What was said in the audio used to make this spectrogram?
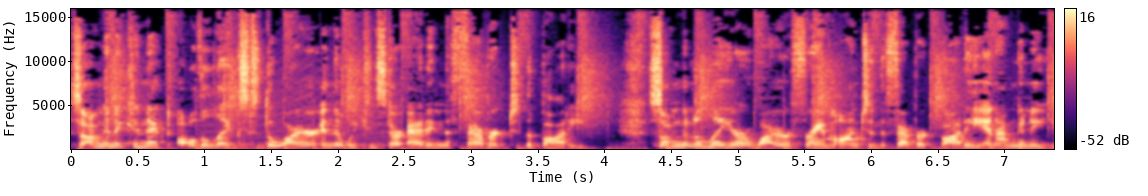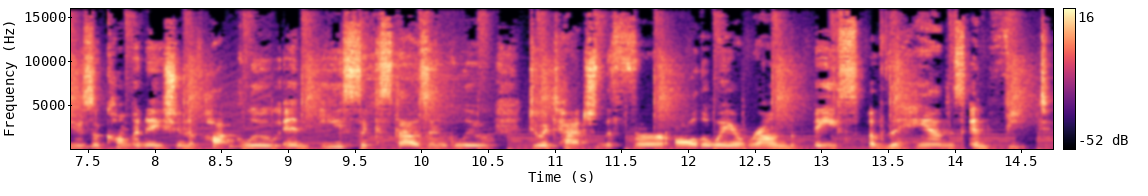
So I'm going to connect all the legs to the wire and then we can start adding the fabric to the body. So I'm going to lay our wire frame onto the fabric body and I'm going to use a combination of hot glue and E6000 glue to attach the fur all the way around the base of the hands and feet.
